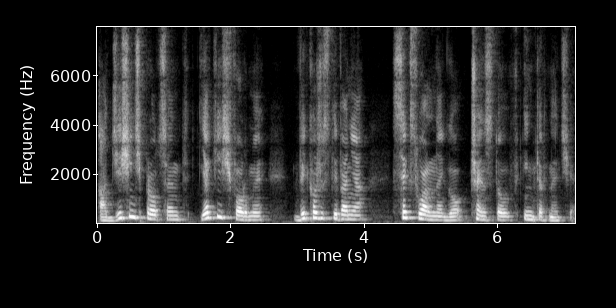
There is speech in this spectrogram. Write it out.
a 10% jakiejś formy wykorzystywania seksualnego, często w internecie.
